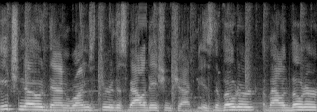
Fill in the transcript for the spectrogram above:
Each node then runs through this validation check. Is the voter a valid voter?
